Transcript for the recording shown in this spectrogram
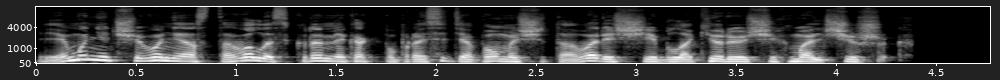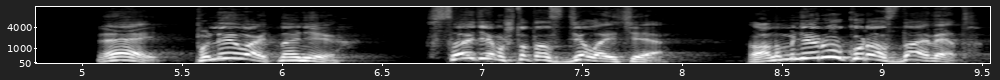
Ему ничего не оставалось, кроме как попросить о помощи товарищей, блокирующих мальчишек. «Эй, плевать на них! С этим что-то сделайте! Он мне руку раздавит!»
